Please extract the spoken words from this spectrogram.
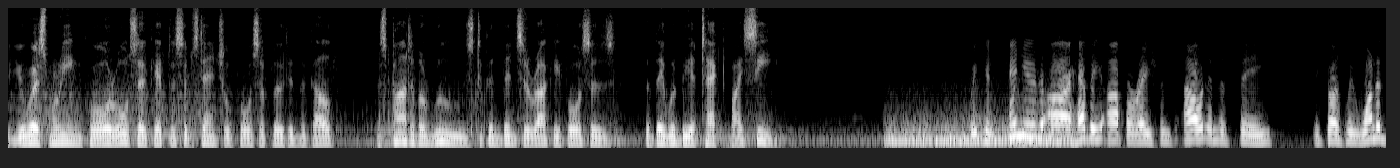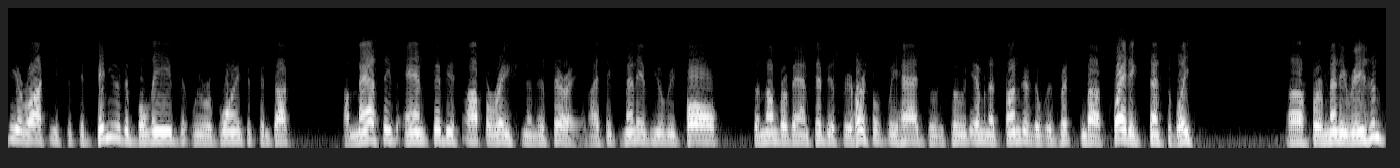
the U.S. Marine Corps also kept a substantial force afloat in the Gulf as part of a ruse to convince Iraqi forces that they would be attacked by sea. We continued our heavy operations out in the sea because we wanted the Iraqis to continue to believe that we were going to conduct a massive amphibious operation in this area. And I think many of you recall the number of amphibious rehearsals we had to include Imminent Thunder that was written about quite extensively uh, for many reasons.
